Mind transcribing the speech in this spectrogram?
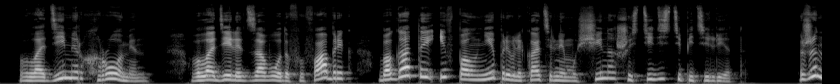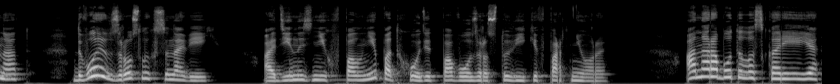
– Владимир Хромин, владелец заводов и фабрик, богатый и вполне привлекательный мужчина 65 лет. Женат – двое взрослых сыновей. Один из них вполне подходит по возрасту Вики в партнеры. Она работала скорее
